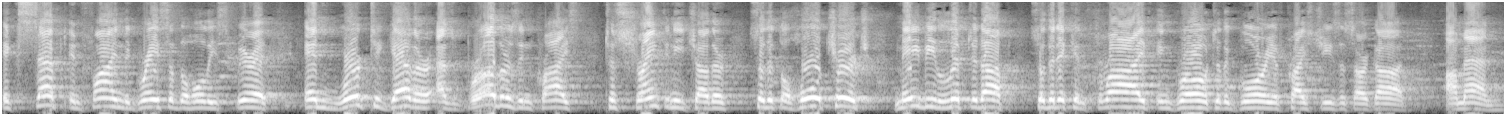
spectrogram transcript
accept and find the grace of the Holy Spirit and work together as brothers in Christ to strengthen each other so that the whole church may be lifted up so that it can thrive and grow to the glory of Christ Jesus our God. Amen.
